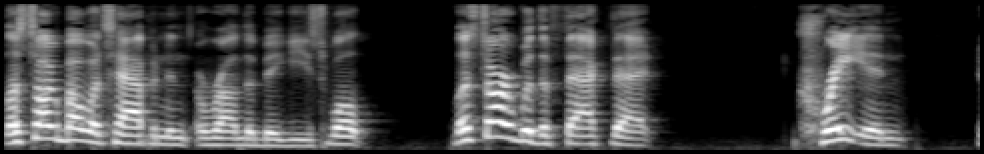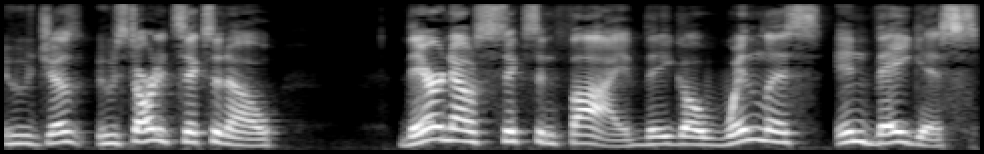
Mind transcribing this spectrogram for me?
let's talk about what's happening around the Big East. Well, let's start with the fact that Creighton, who just who started six and zero, oh, they're now six and five. They go winless in Vegas,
